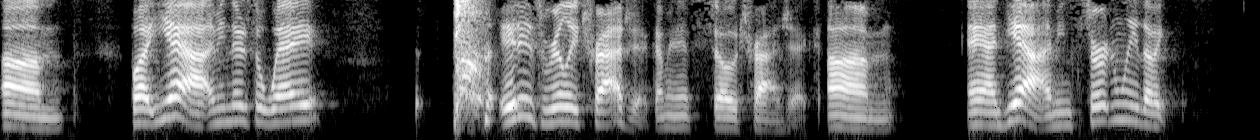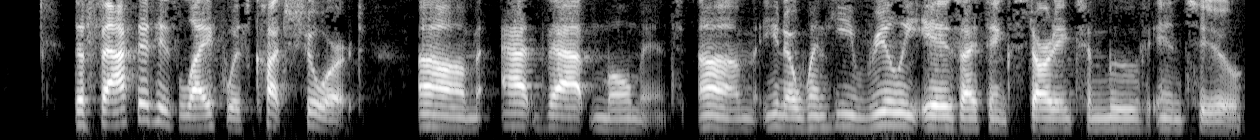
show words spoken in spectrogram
Um, but yeah, I mean, there's a way. it is really tragic. I mean, it's so tragic. Um, and yeah, I mean, certainly the the fact that his life was cut short um, at that moment, um, you know, when he really is, I think, starting to move into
